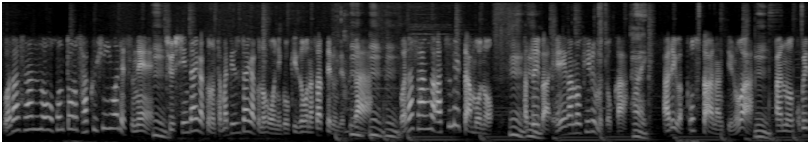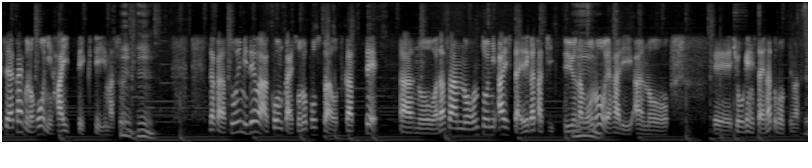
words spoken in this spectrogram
和田さんの本当の作品はですね、うん。出身大学の多摩美術大学の方にご寄贈なさってるんですが、うんうん和田さんが集めたもの、うんうん。例えば映画のフィルムとか、はい。あるいはポスターなんていうのは、うん。あの国立アーカイブの方に入ってきています。うんうん。だからそういう意味では、今回、そのポスターを使って、あの和田さんの本当に愛した映画たちっていうようなものを、やはり、あのえー表現したいなと思っています。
